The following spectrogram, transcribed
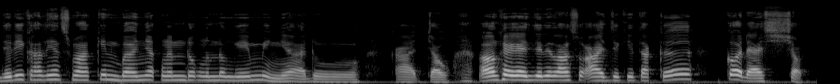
Jadi kalian semakin banyak ngendok ngendok gaming ya. Aduh kacau. Oke guys jadi langsung aja kita ke Koda Shop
